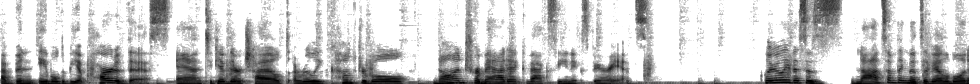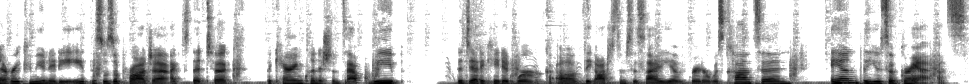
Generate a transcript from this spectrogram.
have been able to be a part of this and to give their child a really comfortable, non traumatic vaccine experience. Clearly, this is not something that's available in every community. This was a project that took the caring clinicians at WEAP, the dedicated work of the Autism Society of Greater Wisconsin, and the use of grants.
